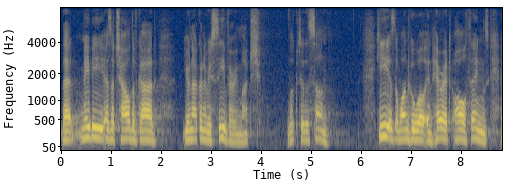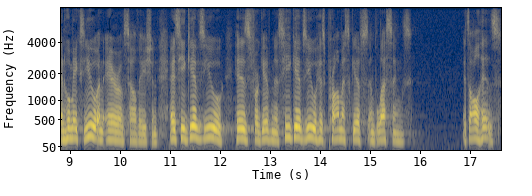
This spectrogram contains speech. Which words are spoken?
that maybe as a child of God you're not going to receive very much, look to the Son. He is the one who will inherit all things and who makes you an heir of salvation. As He gives you His forgiveness, He gives you His promised gifts and blessings. It's all His.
